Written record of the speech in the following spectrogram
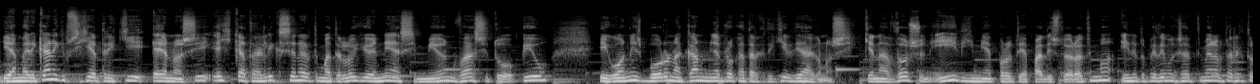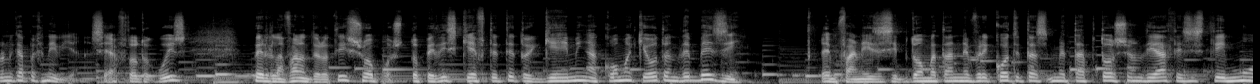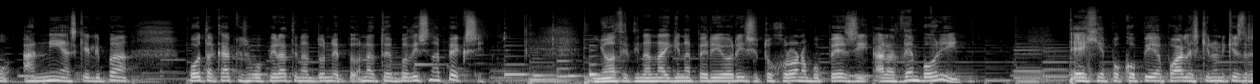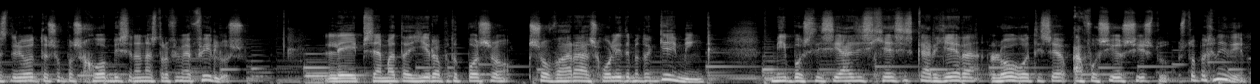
Η Αμερικάνικη Ψυχιατρική Ένωση έχει καταλήξει σε ένα ερωτηματολόγιο 9 σημείων βάσει του οποίου οι γονείς μπορούν να κάνουν μια προκαταρκτική διάγνωση και να δώσουν οι ίδιοι μια πρώτη απάντηση στο ερώτημα είναι το παιδί μου εξαρτημένο από τα ηλεκτρονικά παιχνίδια. Σε αυτό το quiz περιλαμβάνονται ερωτήσεις όπως το παιδί σκέφτεται το gaming ακόμα και όταν δεν παίζει; Εμφανίζει συμπτώματα νευρικότητας, μεταπτώσεων, διάθεσης, θυμού, ανίας κλπ όταν κάποιος αποπειράται να, τον, να το εμποδίσει να παίξει. Νιώθει την ανάγκη να περιορίσει το χρόνο που παίζει αλλά δεν μπορεί. Έχει αποκοπεί από άλλες κοινωνικές δραστηριότητες όπως χόμπι στην αναστροφή με φίλους. Λέει ψέματα γύρω από το πόσο σοβαρά ασχολείται με το gaming. Μήπως θυσιάζει σχέσεις καριέρα λόγω της αφοσίωσής του στο παιχνίδι.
